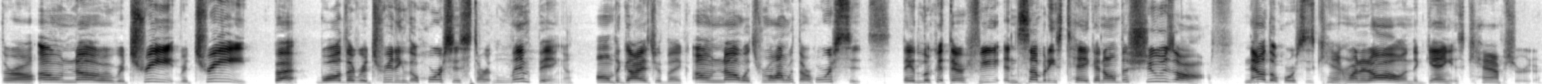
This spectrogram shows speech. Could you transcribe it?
They're all, oh no, retreat, retreat. But while they're retreating, the horses start limping. All the guys are like, oh no, what's wrong with our horses? They look at their feet and somebody's taken all the shoes off. Now the horses can't run at all and the gang is captured.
